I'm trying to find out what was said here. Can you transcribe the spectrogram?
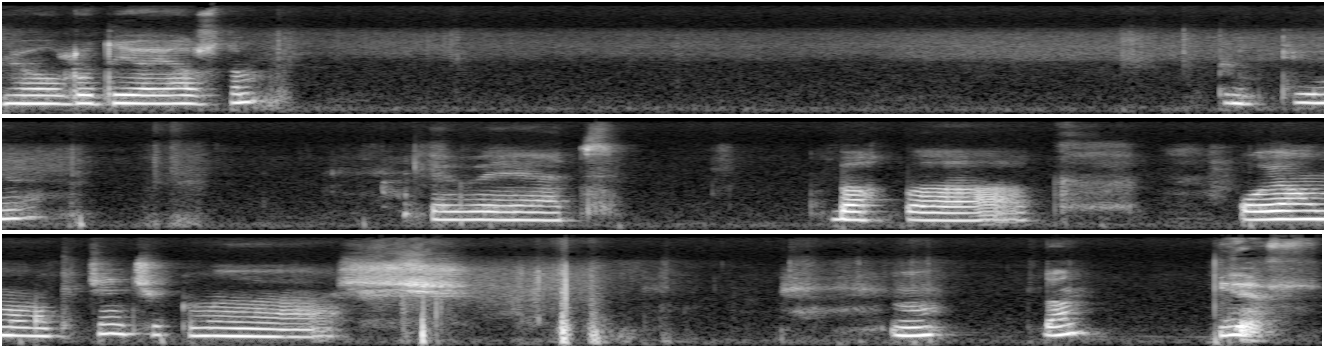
Ne oldu diye yazdım. Peki. Evet. Bak bak. Oy almamak için çıkmış. Hı? Lan. Yes.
